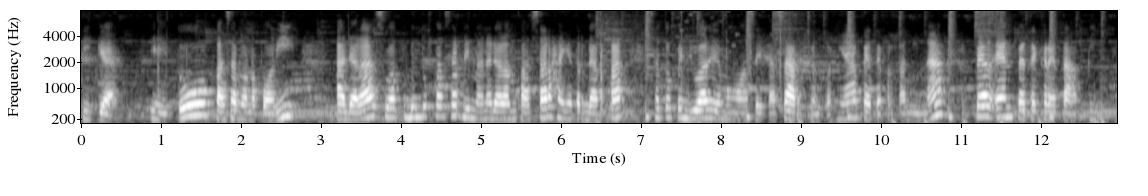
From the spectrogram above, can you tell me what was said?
tiga, yaitu pasar monopoli adalah suatu bentuk pasar di mana dalam pasar hanya terdapat satu penjual yang menguasai pasar. Contohnya PT Pertamina, PLN, PT Kereta Api.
